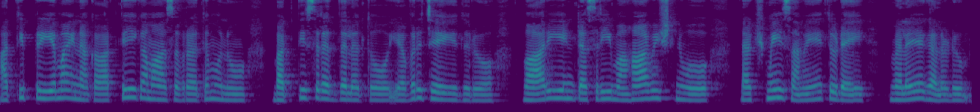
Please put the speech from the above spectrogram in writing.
అతి ప్రియమైన కార్తీక మాస వ్రతమును భక్తి శ్రద్ధలతో ఎవరు చేయుదురో వారి ఇంట శ్రీ మహావిష్ణువు లక్ష్మీ సమేతుడై వెలయగలడు.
